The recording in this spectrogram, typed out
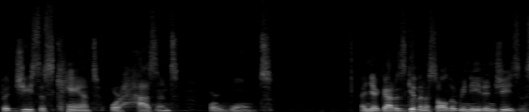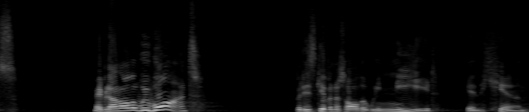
but Jesus can't or hasn't or won't. And yet, God has given us all that we need in Jesus. Maybe not all that we want, but He's given us all that we need in Him.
